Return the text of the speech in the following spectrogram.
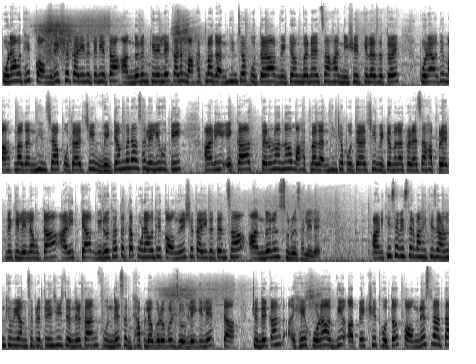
पुण्यामध्ये काँग्रेसच्या कार्यकर्त्यांनी आता आंदोलन केलेलं आहे. कारण महात्मा गांधींच्या पुतळा विटंबनेचा हा निषेध केला जातोय. पुण्यामध्ये महात्मा गांधींच्या पुतळ्याची विटंबना झालेली होती. आणि एका तरुणानं महात्मा गांधींच्या पुतळ्याची विटंबना करण्याचा हा प्रयत्न केलेला होता. आणि त्या विरोधात आता पुण्यामध्ये काँग्रेसच्या कार्यकर्त्यांचं आंदोलन सुरू झालेलं आहे. आणखी सविस्तर माहिती जाणून घेऊया. आमचे प्रतिनिधी चंद्रकांत फुंदे सध्या आपल्याबरोबर जोडले गेलेत. चंद्रकांत हे होणं अगदी अपेक्षित होतं. काँग्रेसनं आता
